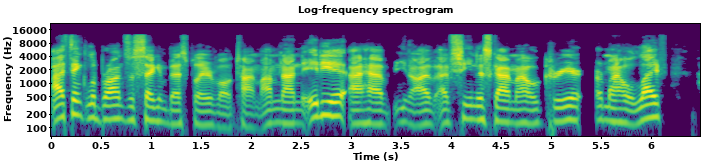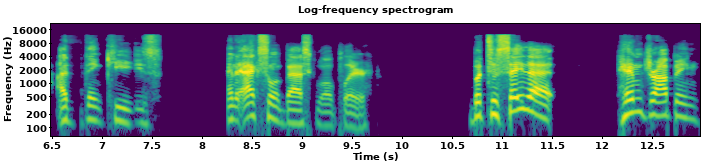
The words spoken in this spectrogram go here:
I think LeBron's the second best player of all time. I'm not an idiot. I have, you know, I've I've seen this guy my whole career or my whole life. I think he's an excellent basketball player. But to say that him dropping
